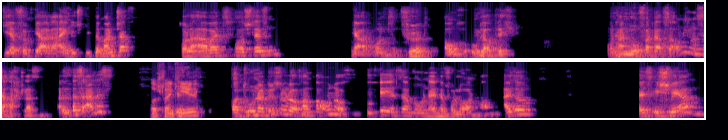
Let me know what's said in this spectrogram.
Vier, fünf Jahre eingespielte Mannschaft. Tolle Arbeit, Horst Steffen. Ja, und führt auch unglaublich. Und Hannover darfst du auch nicht außer Acht lassen. Also das alles. Holstein Kiel. Fortuna Düsseldorf haben wir auch noch, wo wir jetzt am Wochenende verloren haben. Also, es ist schwer,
